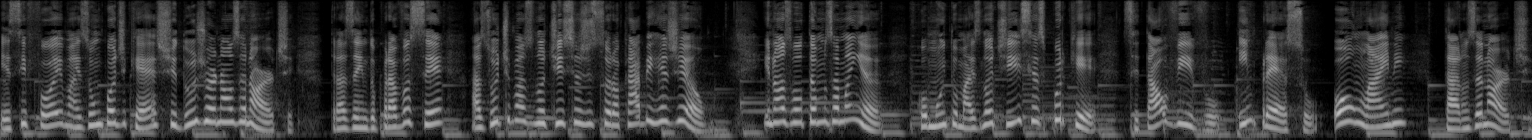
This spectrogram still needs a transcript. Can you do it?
Esse foi mais um podcast do Jornal Zenorte, trazendo para você as últimas notícias de Sorocaba e região. E nós voltamos amanhã com muito mais notícias, porque se tá ao vivo, impresso ou online, tá no Zenorte.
